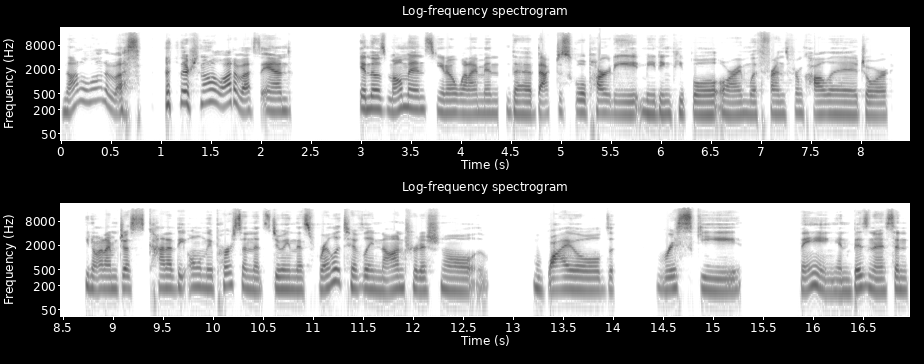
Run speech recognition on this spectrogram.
not a lot of us. there's not a lot of us. And in those moments, you know, when I'm in the back to school party meeting people or I'm with friends from college or, you know, and I'm just kind of the only person that's doing this relatively non traditional, wild, risky thing in business. And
